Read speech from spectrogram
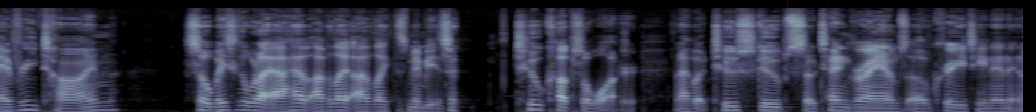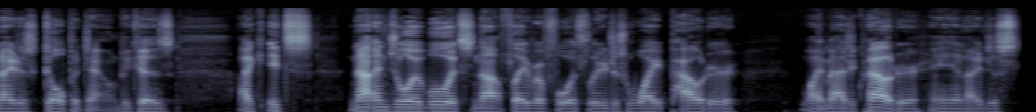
every time, so basically what I, have, I've like, I've like this maybe it's a two cups of water and I put two scoops, so 10 grams of creatine in it and I just gulp it down because I, it's not enjoyable. It's not flavorful. It's literally just white powder, white magic powder. And I just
